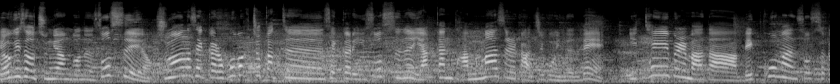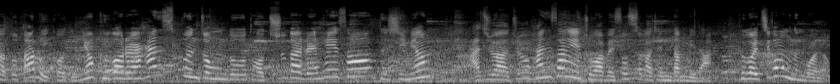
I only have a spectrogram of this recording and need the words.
여기서 중요한 거는 소스예요. 주황 색깔 호박죽 같은 색깔의 이 소스는 약간 단맛을 가지고 있는데 이 테이블마다 매콤한 소스가 또 따로 있거든요. 그거를 한 스푼 정도 더 추가를 해서 드시면 아주 아주 환상의 조합의 소스가 된답니다. 그걸 찍어 먹는 거예요.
